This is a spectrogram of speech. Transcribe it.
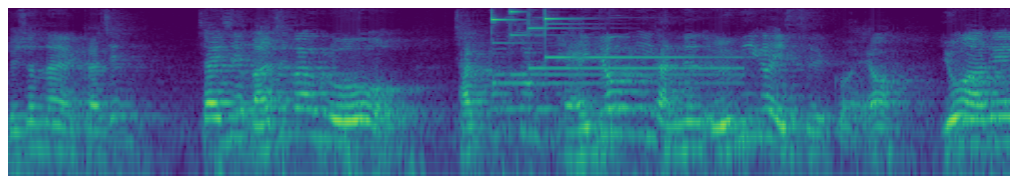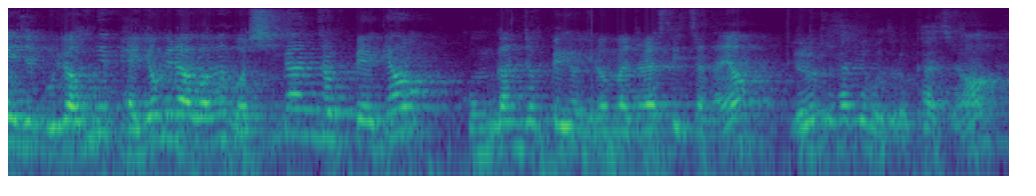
되셨나요, 여기까지? 자, 이제 마지막으로 작품 속 배경이 갖는 의미가 있을 거예요. 요 안에 이제 우리가 흔히 배경이라고 하면 뭐 시간적 배경, 공간적 배경 이런 말들 할 수 있잖아요. 이렇게 살펴보도록 하죠.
